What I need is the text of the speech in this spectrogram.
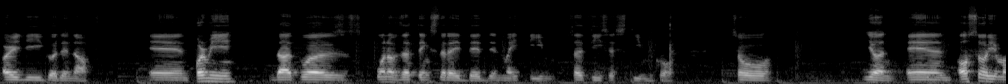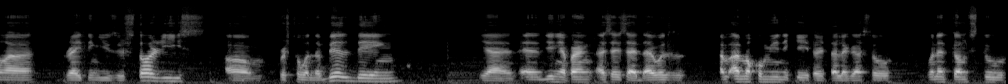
already good enough. And for me that was one of the things that I did in my team sa thesis team ko. So yun. And also yung mga writing user stories um persona building. Yan. And yun nga parang as I said I was I'm, I'm a communicator talaga. So when it comes to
